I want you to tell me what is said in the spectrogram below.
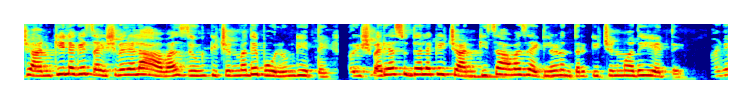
जानकी लगेच ऐश्वर्याला आवाज देऊन किचनमध्ये बोलून घेते. ऐश्वर्या सुद्धा लगेच जानकीचा आवाज ऐकल्यानंतर किचनमध्ये येते. आणि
